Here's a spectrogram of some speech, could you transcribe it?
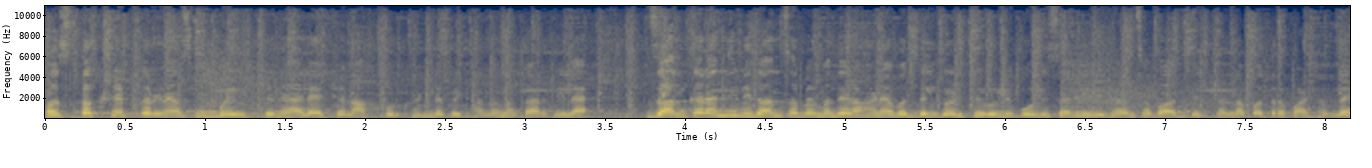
हस्तक्षेप करण्यास मुंबई उच्च न्यायालयाच्या नागपूर खंडपीठानं नकार दिलाय. जानकरांनी विधानसभेमध्ये राहण्याबद्दल गडचिरोली पोलिसांनी विधानसभा अध्यक्षांना पत्र पाठवलंय.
